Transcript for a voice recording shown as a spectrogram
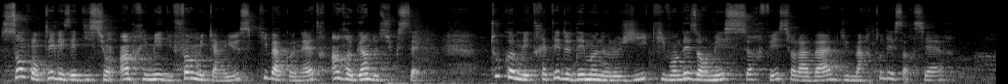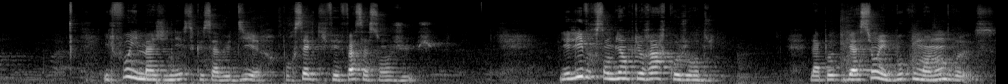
sans compter les éditions imprimées du Formicarius qui va connaître un regain de succès, tout comme les traités de démonologie qui vont désormais surfer sur la vague du marteau des sorcières. Il faut imaginer ce que ça veut dire pour celle qui fait face à son juge. Les livres sont bien plus rares qu'aujourd'hui. La population est beaucoup moins nombreuse.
